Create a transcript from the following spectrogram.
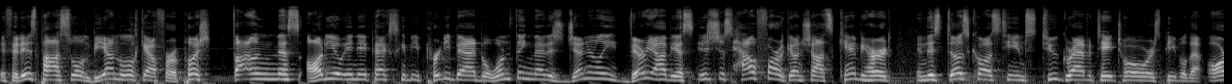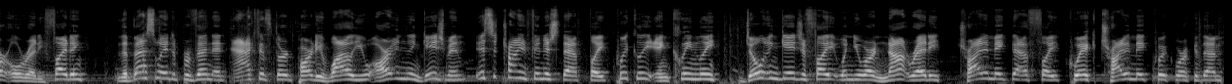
if it is possible and be on the lookout for a push. Following this, audio in Apex can be pretty bad, but one thing that is generally very obvious is just how far gunshots can be heard, and this does cause teams to gravitate towards people that are already fighting, the best way to prevent an active third party while you are in an engagement is to try and finish that fight quickly and cleanly. Don't engage a fight when you are not ready. Try to make that fight quick. Try to make quick work of them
